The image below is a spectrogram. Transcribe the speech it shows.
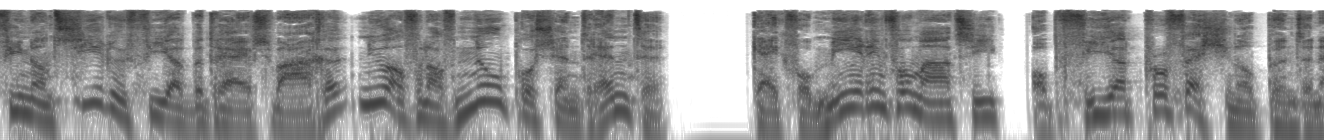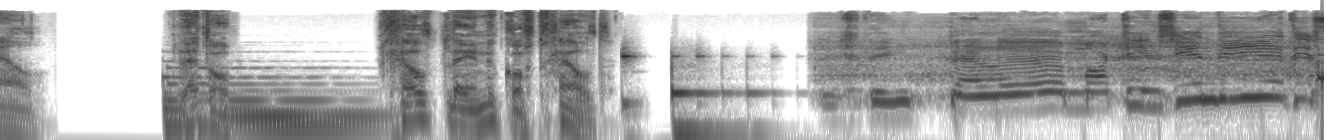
Financier uw Fiat bedrijfswagen nu al vanaf 0% rente. Kijk voor meer informatie op fiatprofessional.nl Let op. Geld lenen kost geld. Richting Pelle, Martins Indy, het is 2-2,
